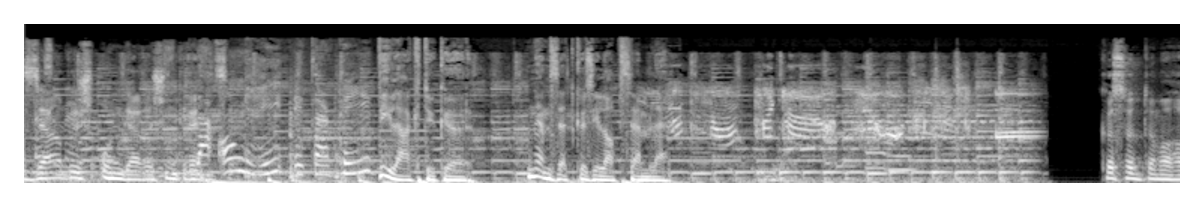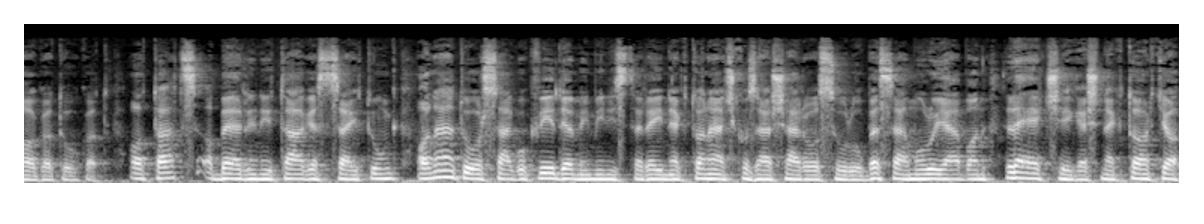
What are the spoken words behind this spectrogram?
szerbus-ungarischen Grenze. Világtükör. Nemzetközi lapszemle. Köszöntöm a hallgatókat. A TAC, a berlini Tageszeitung a NATO országok védelmi minisztereinek tanácskozásáról szóló beszámolójában lehetségesnek tartja,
